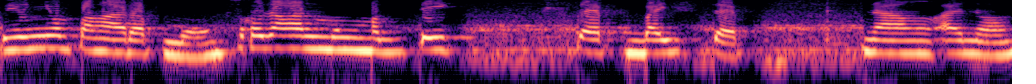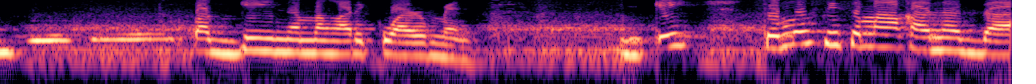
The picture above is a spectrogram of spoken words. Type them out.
Yun yung pangarap mo. So, kailangan mong mag-take step by step ng ano, pag-gain ng mga requirements. Okay? So, mostly sa mga Canada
